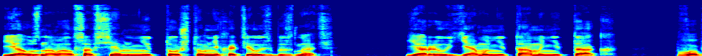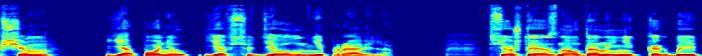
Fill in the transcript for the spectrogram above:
я узнавал совсем не то, что мне хотелось бы знать. Я рыл яму не там и не так — в общем, я понял, я все делал неправильно. Все, что я знал до ныне, как бы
